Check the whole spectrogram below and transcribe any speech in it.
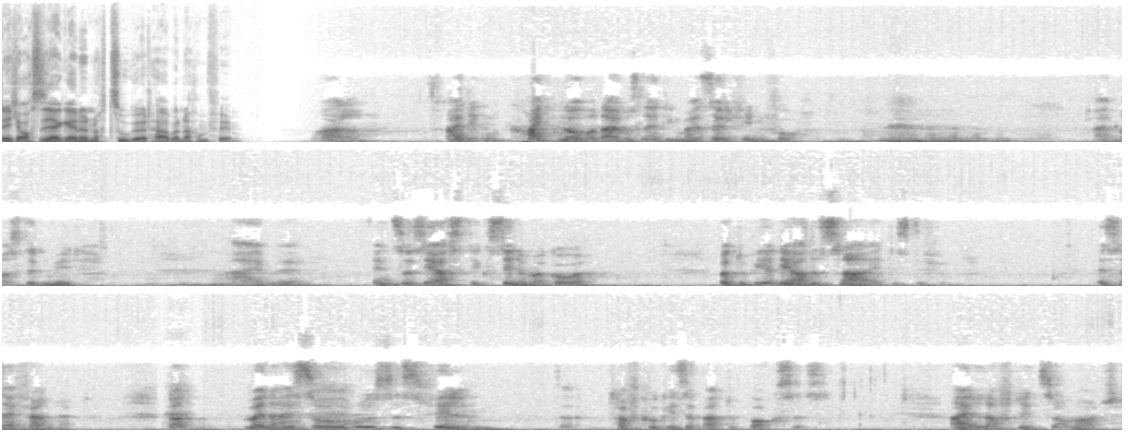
der ich auch sehr gerne noch zugehört habe nach dem Film. Well, I didn't quite know what I was letting myself in for. I must admit, I'm an enthusiastic cinema goer. But to be at the other side is different, as I found out. But when I saw Ruth's film, the Tough Cookies about the boxes, I loved it so much.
